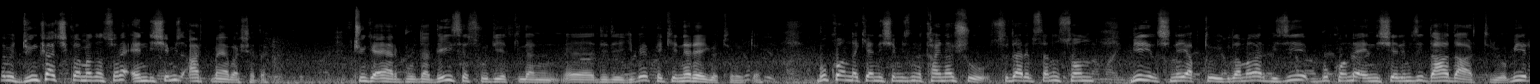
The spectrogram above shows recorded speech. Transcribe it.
Tabii dünkü açıklamadan sonra endişemiz artmaya başladı. Çünkü eğer burada değilse Suudi yetkililerinin e, dediği gibi peki nereye götürüldü? Bu konudaki endişemizin kaynağı şu. Suudi Arabistan'ın son bir yıl içinde yaptığı uygulamalar bizi bu konuda endişelerimizi daha da arttırıyor. Bir,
